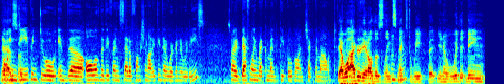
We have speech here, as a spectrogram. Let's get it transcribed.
Yeah, going so- deep into in the, all of the different set of functionality that we're going to release. So, I definitely recommend that people go and check them out. Yeah, we'll aggregate all those links Mhm. next week. But you know, with it being,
